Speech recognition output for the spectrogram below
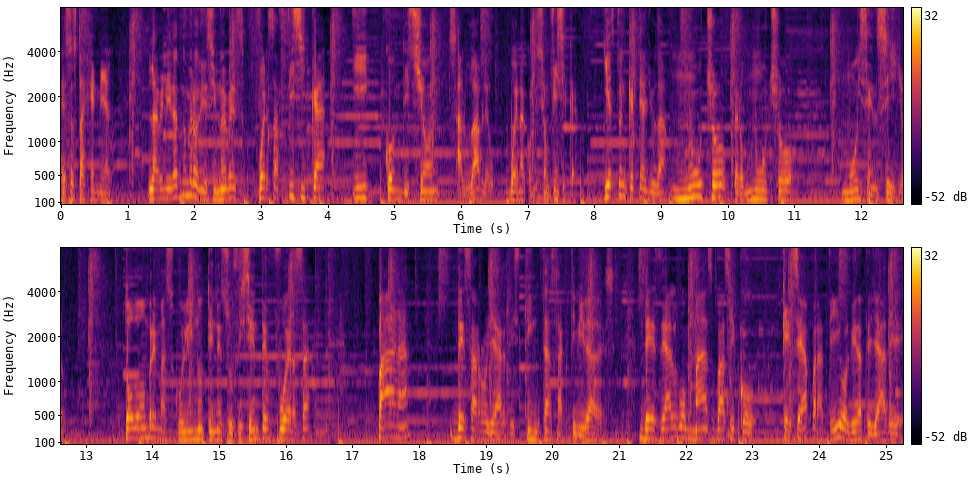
eso está genial. La habilidad número 19 es fuerza física y condición saludable o buena condición física. ¿Y esto en qué te ayuda? Mucho, pero mucho, muy sencillo. Todo hombre masculino tiene suficiente fuerza para desarrollar distintas actividades. Desde algo más básico que sea para ti, olvídate ya de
